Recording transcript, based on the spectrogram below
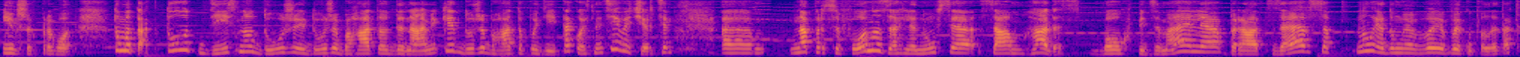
інших пригод. Тому так, тут дійсно дуже і дуже багато динаміки, дуже багато подій. Так ось на цій вечірці. Е, на Персифону заглянувся сам Гадес, бог підземелля, брат Зевса. Ну, я думаю, ви викупили так.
